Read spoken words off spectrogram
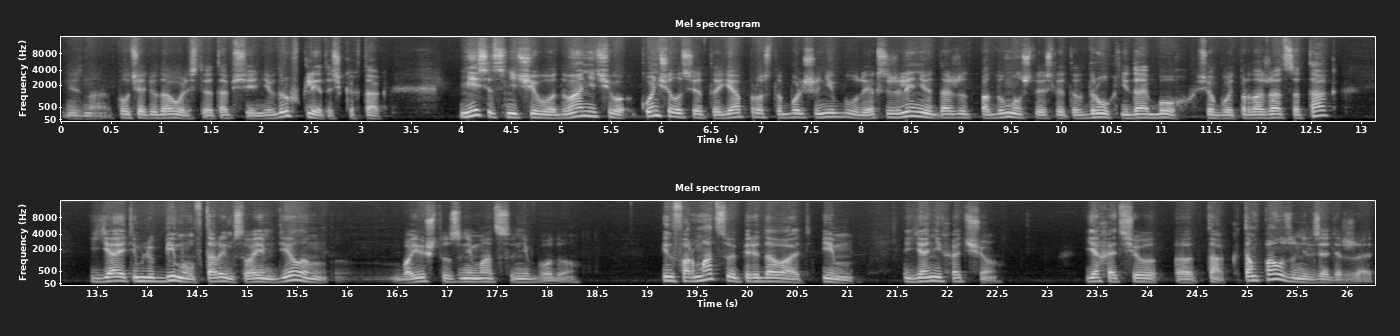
не знаю, получать удовольствие от общения. И вдруг в клеточках так. Месяц ничего, два ничего. Кончилось это, я просто больше не буду. Я, к сожалению, даже подумал, что если это вдруг, не дай бог, все будет продолжаться так, я этим любимым вторым своим делом боюсь, что заниматься не буду. Информацию передавать им я не хочу. Я хочу э, так. Там паузу нельзя держать.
